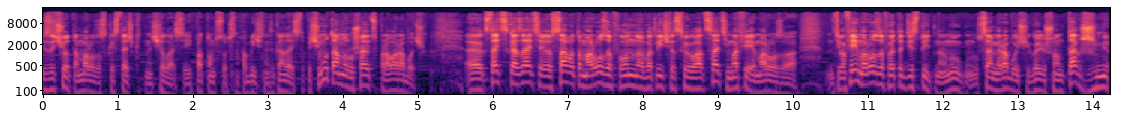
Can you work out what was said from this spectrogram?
из-за чего там Морозовская стачка началась, и потом, собственно, фабричное законодательство, почему там нарушаются права рабочих. Э, кстати сказать, э, Сава-то Морозов, он, в отличие от своего отца, Тимофея Морозова, Тимофей Морозов это действительно, ну, сами рабочие говорили, что он так жмет,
